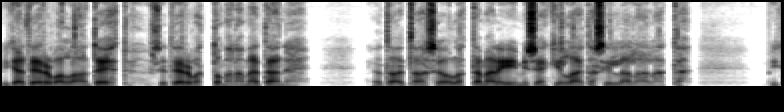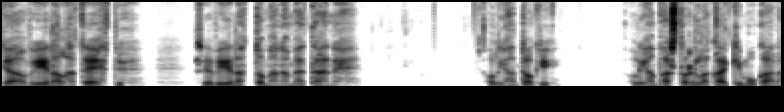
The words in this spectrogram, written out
mikä tervalla on tehty, se tervattomana mätänee. Ja taitaa se olla tämän ihmisenkin laita sillä lailla, että mikä on viinalla tehty, se viinattomana mätänee. Olihan toki, olihan pastorilla kaikki mukana,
